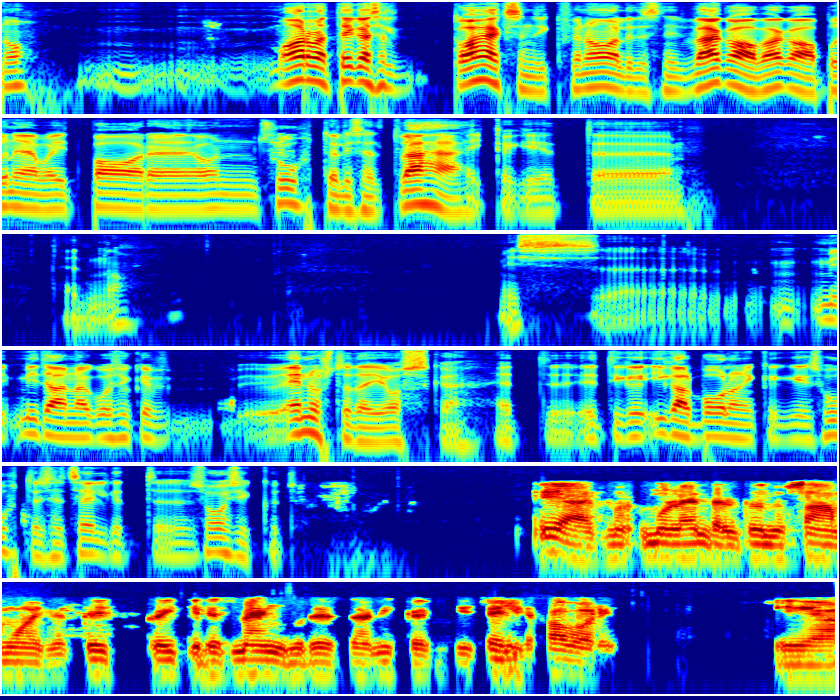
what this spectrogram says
noh, ma arvan, et ega seal kaheksandikfinaalides neid väga-väga põnevaid paare on suhteliselt vähe ikkagi, et et noh, mis, mida nagu niisugune ennustada ei oska, et, et iga, igal pool on ikkagi suhteliselt selged soosikud. Jaa, et mulle endale tundub samamoodi, et kõik, kõikides mängudes on ikkagi selge favoriit ja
